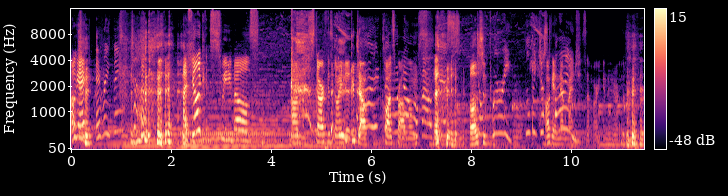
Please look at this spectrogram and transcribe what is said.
Okay. Everything? I feel like Sweetie Belle's um, scarf is going to Good job. cause don't know problems. about this. Well, Don't worry. We'll be just Okay, fine. never mind. She's not wearing it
